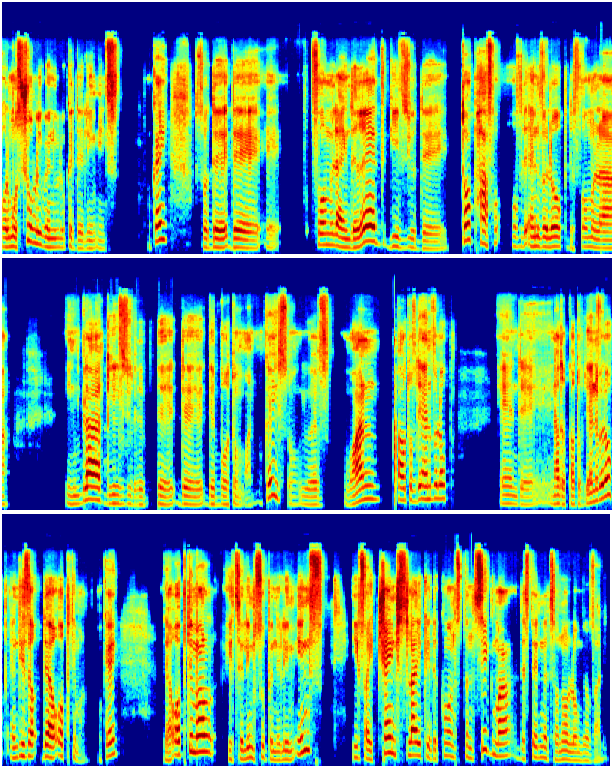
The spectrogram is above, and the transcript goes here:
almost surely when you look at the lim inf. Okay, so the, the uh, formula in the red gives you the top half of the envelope, the formula in black gives you the, the, the, the bottom one. Okay, so you have one part of the envelope and uh, another part of the envelope, and these are they are optimal. Okay, they are optimal. It's a lim sup and a lim inf. If I change slightly the constant sigma, the statements are no longer valid.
